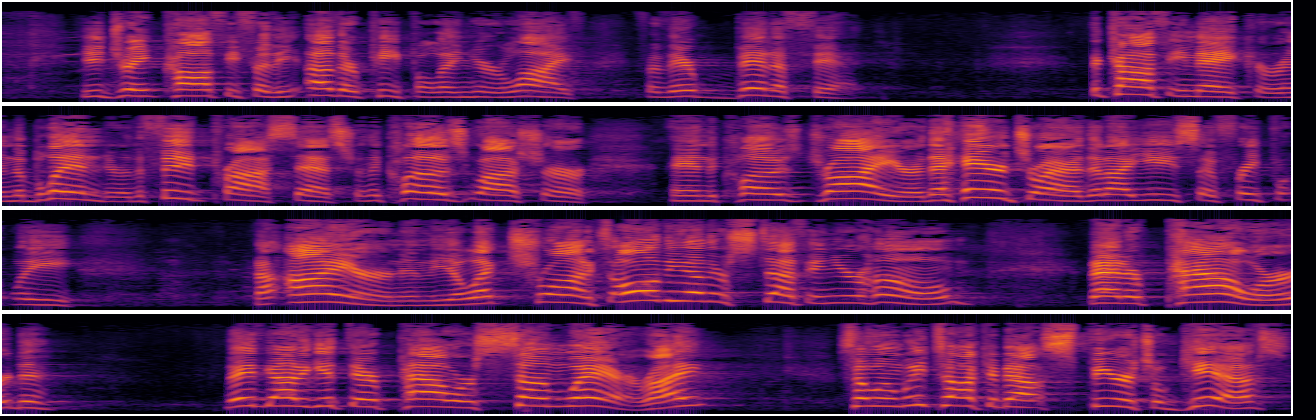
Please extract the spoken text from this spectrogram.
you drink coffee for the other people in your life, for their benefit. The coffee maker and the blender, the food processor and the clothes washer and the clothes dryer, the hair dryer that I use so frequently iron and the electronics, all the other stuff in your home that are powered, they've got to get their power somewhere, right? So when we talk about spiritual gifts,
